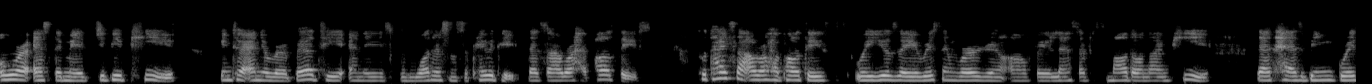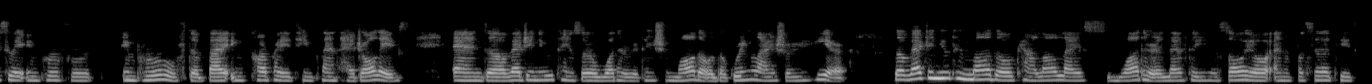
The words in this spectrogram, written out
overestimate GPP, interannual variability, and its water sensitivity. That's our hypothesis. To test our hypothesis, we use a recent version of a land surface model Noah-MP that has been greatly improved, improved by incorporating plant hydraulics and uh, the van Genuchten soil water retention model, the green line shown here. The van Genuchten model can allow less water left in the soil and facilitate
